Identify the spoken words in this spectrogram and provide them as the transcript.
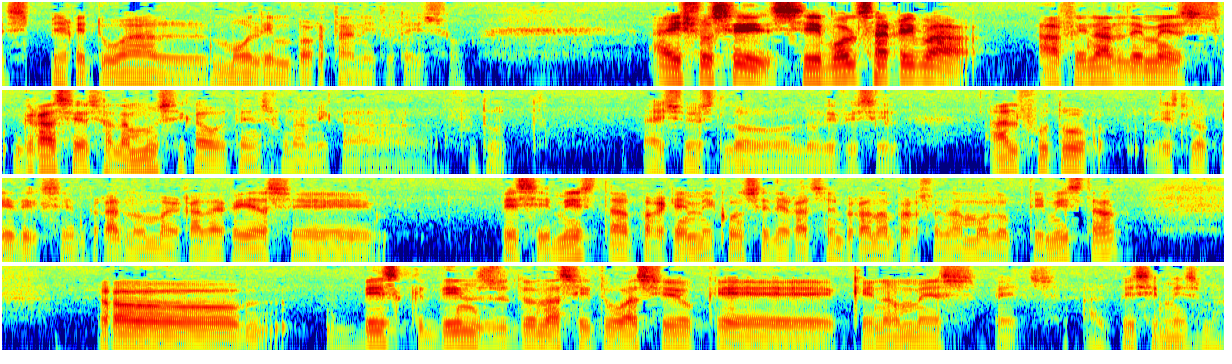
espiritual molt important i tot això. Això sí, si vols arribar a final de mes gràcies a la música ho tens una mica fotut. Això és lo, lo difícil. El futur és el que dic sempre, no m'agradaria ser pessimista perquè m'he considerat sempre una persona molt optimista, però visc dins d'una situació que, que només veig el pessimisme.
